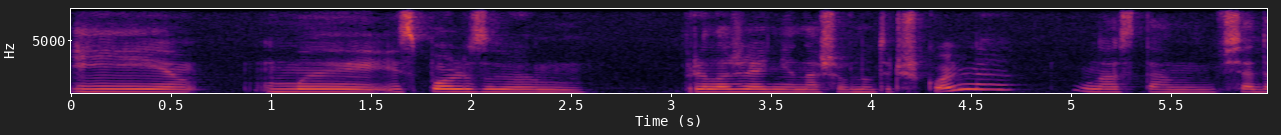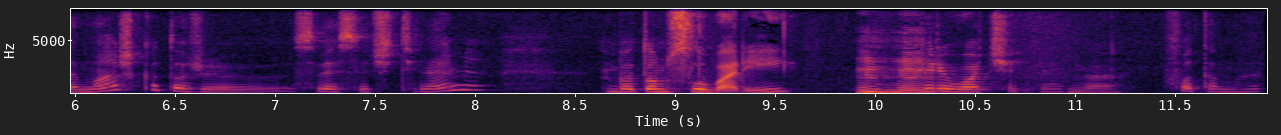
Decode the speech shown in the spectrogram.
И мы используем приложение наше внутришкольное. У нас там вся домашка, тоже связь с учителями. Потом словари. Угу. Переводчики. Да. Фотомэ.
